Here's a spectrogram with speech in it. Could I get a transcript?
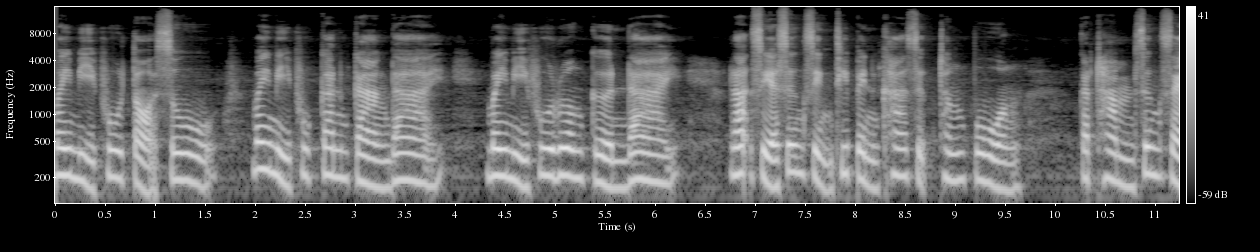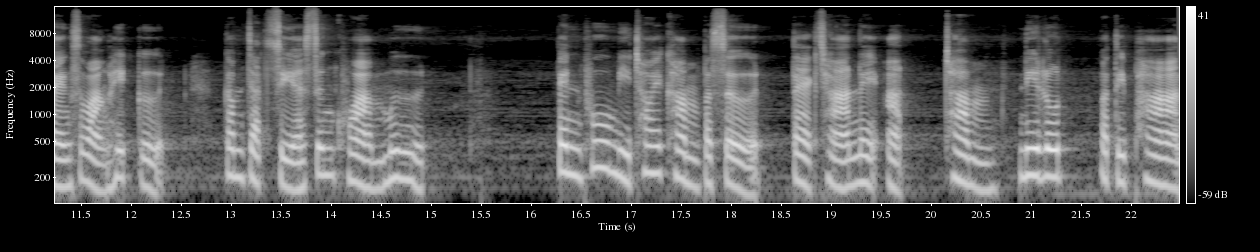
ไม่มีผู้ต่อสู้ ไม่มีผู้กั้นกลางได้ ไม่มีผู้ร่วงเกินได้ละเสียซึ่งสิ่งที่เป็นค่าศึกทั้งปวง กระทำซึ่งแสงสว่างให้เกิดกำจัดเสียซึ่งความมืด เป็นผู้มีถ้อยคำประเสริฐ แตกฉานในอัตธรรม นิรุตปฏิพาน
